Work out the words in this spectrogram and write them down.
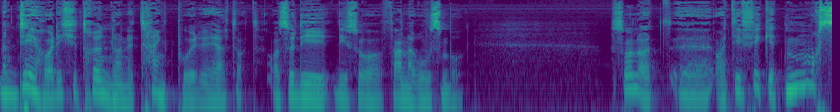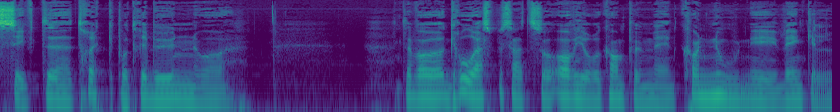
Men det hadde ikke trønderne tenkt på i det hele tatt. Altså de, de som var fan av Rosenborg. Sånn at, eh, at de fikk et massivt eh, trøkk på tribunen. og Det var Gro Espeseth som avgjorde kampen med en kanon i vinkel.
